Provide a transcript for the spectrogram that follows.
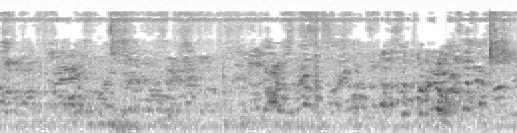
Thank you.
